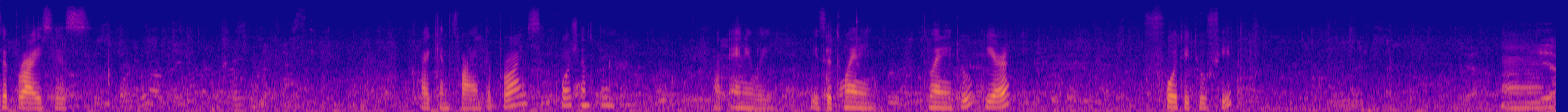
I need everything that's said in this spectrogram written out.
The prices. I can find the price, fortunately. But anyway, it's a 20, 22 here, 42 feet. And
